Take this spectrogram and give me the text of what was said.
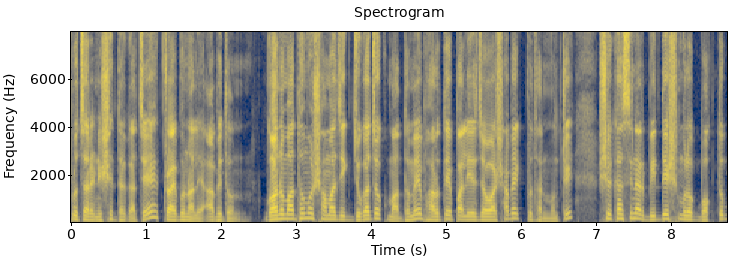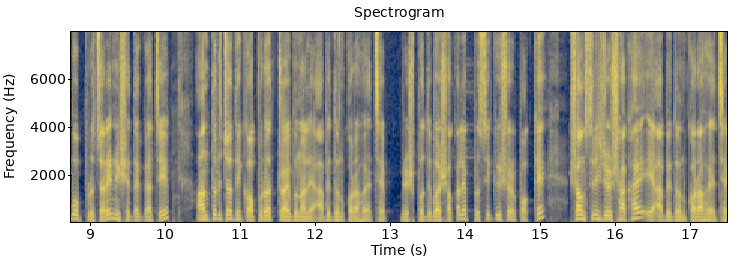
প্রচারে নিষেধাজ্ঞা চেয়ে ট্রাইব্যুনালে আবেদন। গণমাধ্যম ও সামাজিক যোগাযোগ মাধ্যমে ভারতে পালিয়ে যাওয়া সাবেক প্রধানমন্ত্রী শেখ হাসিনার বিদ্বেষমূলক বক্তব্য প্রচারে নিষেধাজ্ঞা চেয়ে আন্তর্জাতিক অপরাধ ট্রাইব্যুনালে আবেদন করা হয়েছে। বৃহস্পতিবার সকালে প্রসিকিউশনের পক্ষে সংশ্লিষ্ট শাখায় এ আবেদন করা হয়েছে।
